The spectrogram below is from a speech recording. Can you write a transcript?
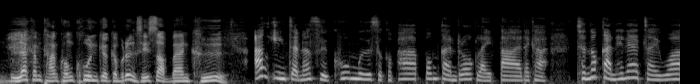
ๆ และคำถามของคุณเกี่ยวกับเรื่องศีรษะแบนคือ อ้างอิงจากหนังสือคู่มือสุขภาพป้องกันโรคไหลตายนะคะ ฉันต้องการให้แน่ใจว่า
